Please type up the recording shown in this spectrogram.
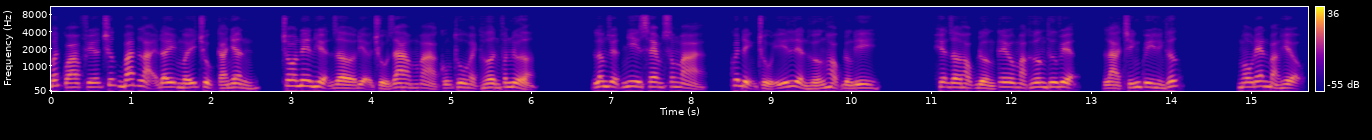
Bất quá phía trước bát lại đây mấy chục cá nhân, cho nên hiện giờ địa chủ ra mà cũng thu hoạch hơn phân nửa. Lâm Duyệt Nhi xem xong mà, quyết định chủ ý liền hướng học đường đi. Hiện giờ học đường kêu mặc hương thư viện, là chính quy hình thức. Màu đen bảng hiệu,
